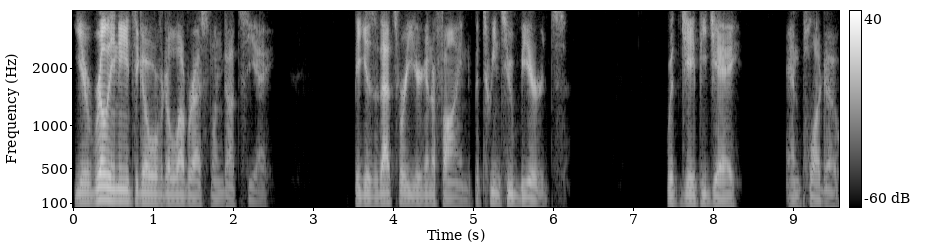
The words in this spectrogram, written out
you really need to go over to lovewrestling.ca because that's where you're going to find Between Two Beards with JPJ and Pluggo.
